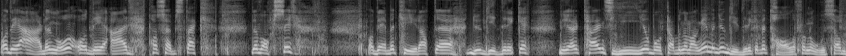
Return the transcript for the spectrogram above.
Og det er det nå, og det er på Substack. Det vokser. Og det betyr at uh, du gidder ikke New York Times gir jo bort abonnementet, men du gidder ikke betale for noe som,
